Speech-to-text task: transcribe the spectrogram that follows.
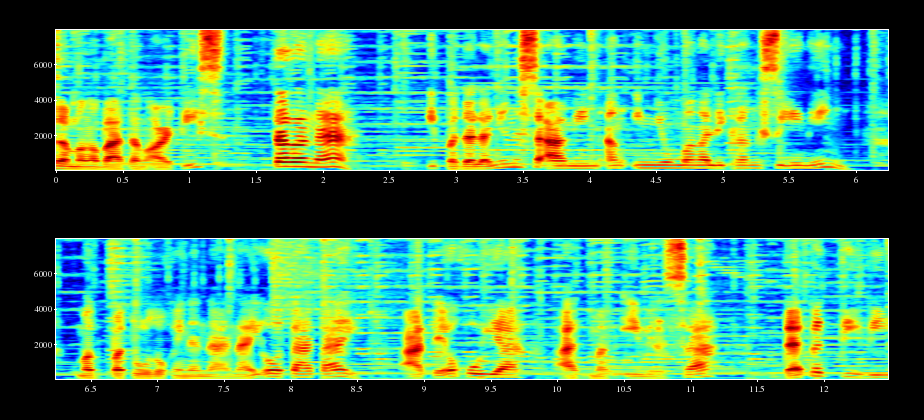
Sa mga batang artist, tara na! Ipadala nyo na sa amin ang inyong mga likhang sining. Magpaturo kay na nanay o tatay, ate o kuya at mag-email sa depedtv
